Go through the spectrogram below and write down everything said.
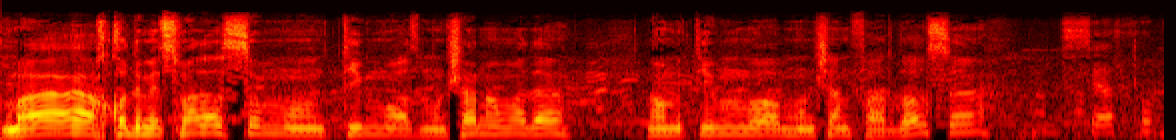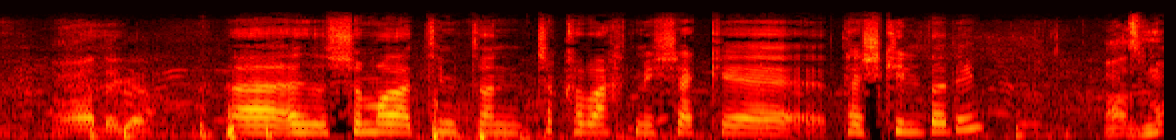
ما خودم اسمت هستم تیم ما از منشان آمده. نام تیم ما منشان فرداس بسیار خوب. آه دیگه. شما تیمتان چقدر وقت میشه که تشکیل دادین؟ از ما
